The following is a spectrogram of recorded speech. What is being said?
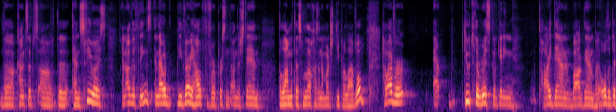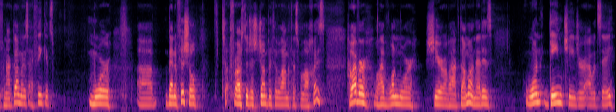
the concepts of the ten spheres, and other things, and that would be very helpful for a person to understand the Lamatas Malachas on a much deeper level. However, at, due to the risk of getting tied down and bogged down by all the different hakdamas, I think it's more uh, beneficial to, for us to just jump into the Lamatas Malachas. However, we'll have one more shiur of hakdama, and that is one game changer, I would say,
